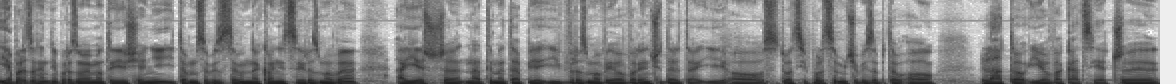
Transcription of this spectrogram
Ja bardzo chętnie porozmawiam o tej jesieni i to bym sobie zostawił na koniec tej rozmowy, a jeszcze na tym etapie i w rozmowie o wariancie Delta i o sytuacji w Polsce bym ciebie zapytał o lato i o wakacje. Czy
